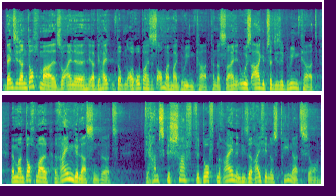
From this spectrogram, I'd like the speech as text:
wenn sie dann doch mal so eine, ja, wie heißt, ich glaube in Europa heißt es auch manchmal Green Card, kann das sein? In den USA gibt's ja diese Green Card. Wenn man doch mal reingelassen wird. Wir haben es geschafft, wir durften rein in diese reiche Industrienation.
